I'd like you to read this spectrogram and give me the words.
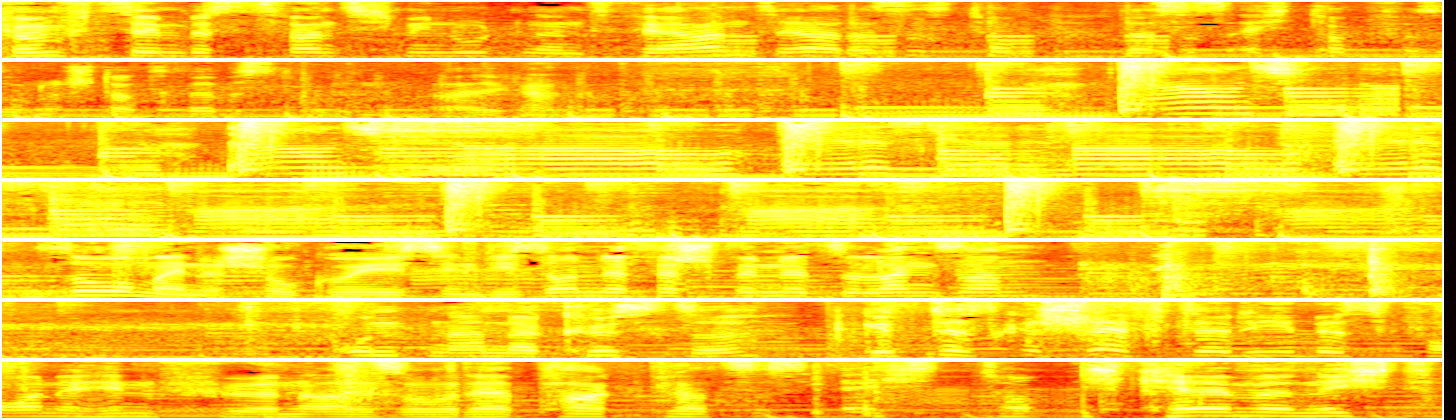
15 bis 20 Minuten entfernt. Ja, das ist top. Das ist echt top für so eine Stadt. Wer bist du denn, Alter? So, meine Schokohäschen, die Sonne verschwindet so langsam unten an der Küste gibt es Geschäfte, die bis vorne hinführen. Also der Parkplatz ist echt top. Ich käme nicht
